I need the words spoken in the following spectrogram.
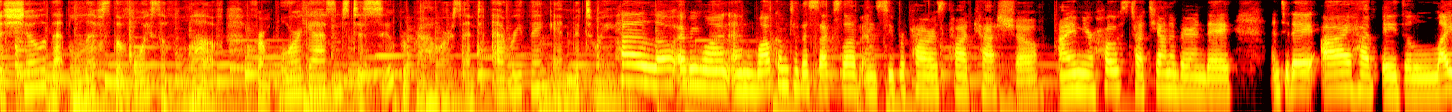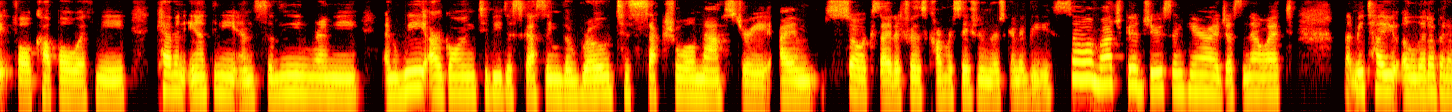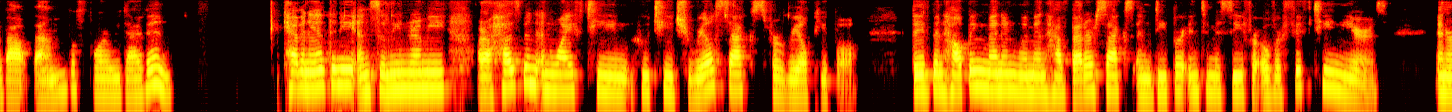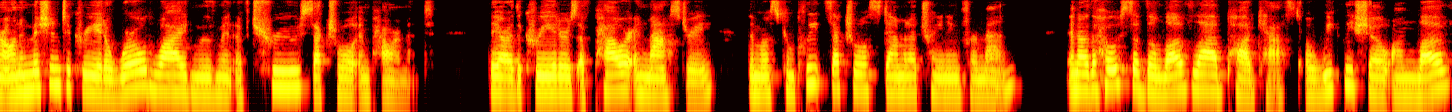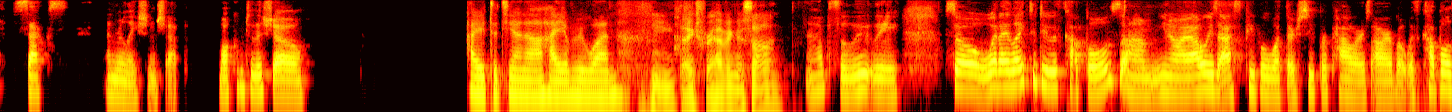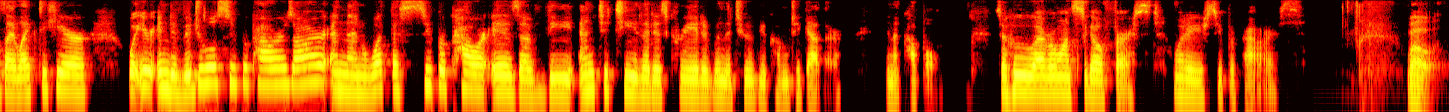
the show that lifts the voice of love from orgasms to superpowers and everything in between. Hello, everyone, and welcome to the Sex, Love, and Superpowers podcast show. I am your host, Tatiana Berindei, and today I have a delightful couple with me, Kevin Anthony and Celine Remy, and we are going to be discussing the road to sexual mastery. I am so excited for this conversation. There's going to be so much good juice in here. I just know it. Let me tell you a little bit about them before we dive in. Kevin Anthony and Celine Remy are a husband and wife team who teach real sex for real people. They've been helping men and women have better sex and deeper intimacy for over 15 years and are on a mission to create a worldwide movement of true sexual empowerment. They are the creators of Power and Mastery, the most complete sexual stamina training for men, and are the hosts of the Love Lab podcast, a weekly show on love, sex, and relationship. Welcome to the show. Hi, Tatiana. Hi, everyone. Thanks for having us on. Absolutely. So, what I like to do with couples, um, you know, I always ask people what their superpowers are, but with couples, I like to hear what your individual superpowers are and then what the superpower is of the entity that is created when the two of you come together in a couple. So, whoever wants to go first, what are your superpowers? Well,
